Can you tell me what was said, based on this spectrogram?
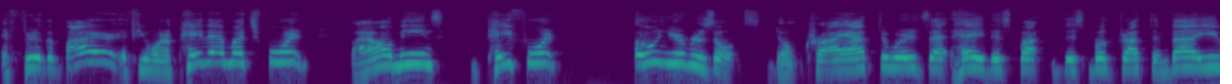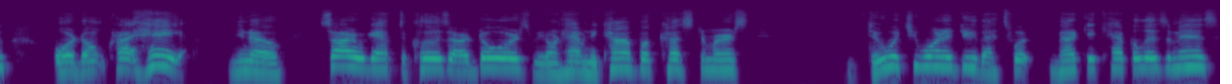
If you're the buyer, if you want to pay that much for it, by all means, pay for it. Own your results. Don't cry afterwards that hey, this bo- this book dropped in value, or don't cry, hey, you know, sorry, we're gonna have to close our doors. We don't have any comic book customers. Do what you want to do. That's what market capitalism is.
